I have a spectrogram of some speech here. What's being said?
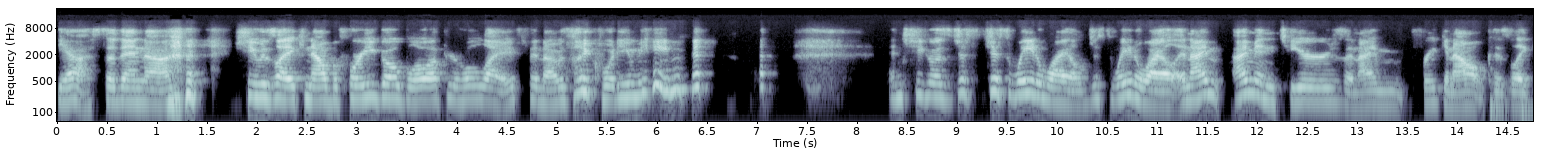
yeah so then uh she was like now before you go blow up your whole life and i was like what do you mean and she goes just just wait a while just wait a while and i'm i'm in tears and i'm freaking out because like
